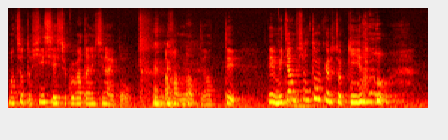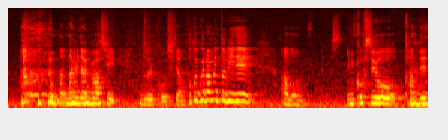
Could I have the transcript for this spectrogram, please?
まあ、ちょっと非接触型にしないとあかんなってなって。でメディアアクション東京の直近あの な涙ぐましい努力をしてあのフォトグラメトリであのみこしを感電、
